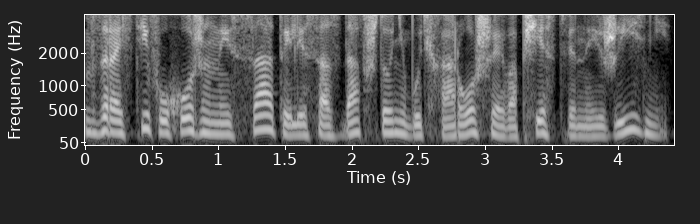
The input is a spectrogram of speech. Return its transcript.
взрастив ухоженный сад или создав что-нибудь хорошее в общественной жизни,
